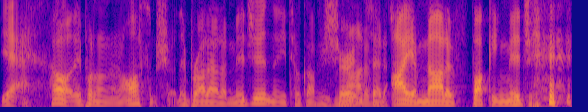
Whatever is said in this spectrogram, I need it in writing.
Yeah. Oh, they put on an awesome show. They brought out a midget and then he took off his shirt and said, midget. I am not a fucking midget.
